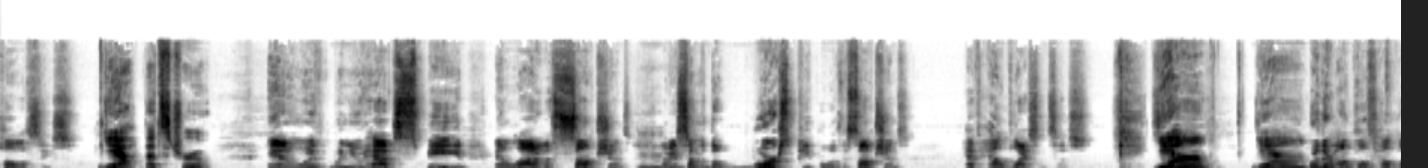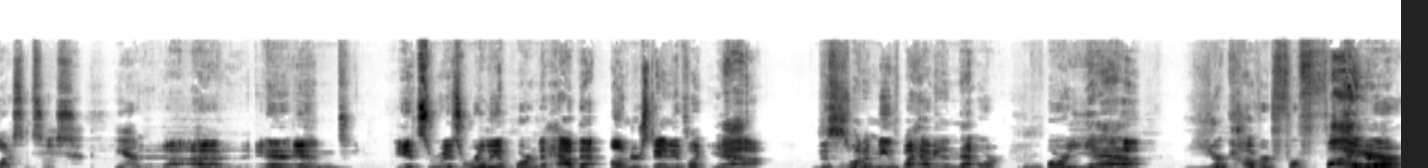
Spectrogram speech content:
policies. Yeah, that's true. And with when you have speed and a lot of assumptions, Mhm. I mean, some of the worst people with assumptions have held licenses, Yeah, yeah, or their uncles held licenses. yeah. uh, and, and it's it's really important to have that understanding of like, yeah, this is what it means by having a network, Mhm. or yeah, you're covered for fire,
